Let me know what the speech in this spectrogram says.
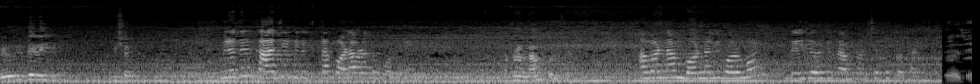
বিরোধীদের এই বিষয়? বিরোধীর কাজই বিরোধিতা করা ওরা তো করবে। আপনার নাম পরিচয়? আমার নাম বর্ণালী বর্মন বেলজোড়ি গ্রাম পঞ্চায়েতের প্রধান। রয়েছে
